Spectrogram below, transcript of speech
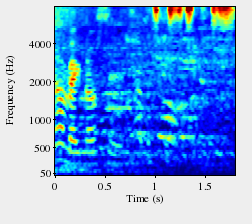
That make no sense.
